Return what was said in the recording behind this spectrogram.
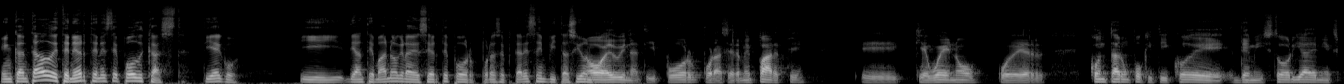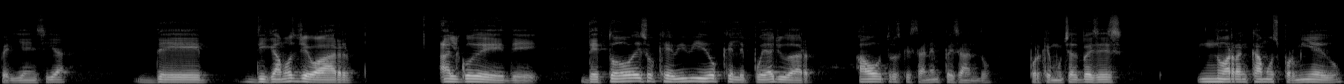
Encantado de tenerte en este podcast, Diego. Y de antemano agradecerte por, por aceptar esta invitación. No, Edwin, a ti por, por hacerme parte. Eh, qué bueno poder contar un poquitico de, de, mi historia, de mi experiencia, de, digamos, llevar algo de, de, de todo eso que he vivido que le puede ayudar a otros que están empezando, porque muchas veces no arrancamos por miedo,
